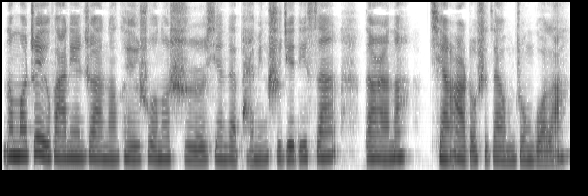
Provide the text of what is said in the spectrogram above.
那么这个发电站呢，可以说呢是现在排名世界第三，当然呢前二都是在我们中国了。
